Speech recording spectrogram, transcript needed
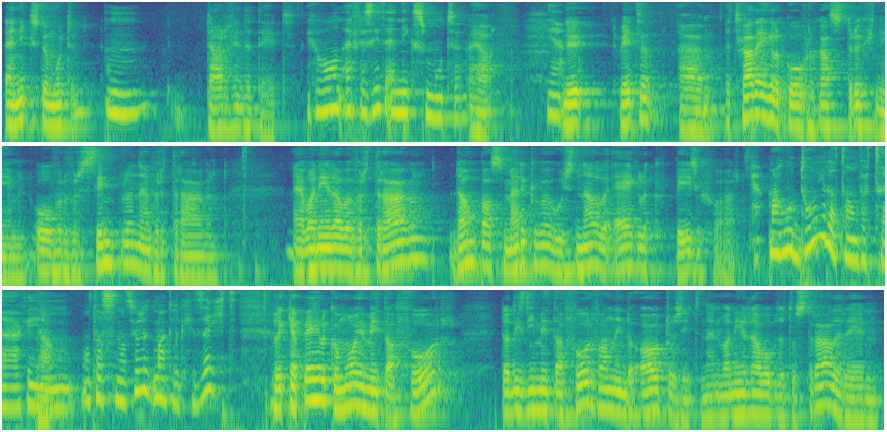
en niks te moeten, Mm. daar vind je tijd. Gewoon even zitten en niks moeten. Ja. Ja. Nu, weet je, ehm, het gaat eigenlijk over gas terugnemen, over versimpelen en vertragen. En wanneer dat we vertragen, dan pas merken we hoe snel we eigenlijk bezig waren. Ja, maar hoe doe je dat dan vertragen, Jan? Want dat is natuurlijk makkelijk gezegd. Ik heb eigenlijk een mooie metafoor. Dat is die metafoor van in de auto zitten. En wanneer dat we op de autostrade rijden,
